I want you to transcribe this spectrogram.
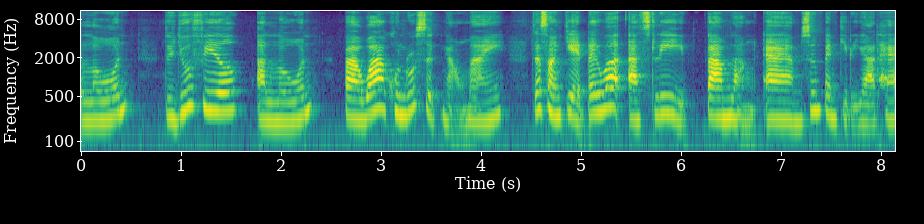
alone do you feel alone แปลว่าคุณรู้สึกเหงาไหม จะสังเกตได้ว่า asleep ตามหลัง am ซึ่งเป็นกริยาแท้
